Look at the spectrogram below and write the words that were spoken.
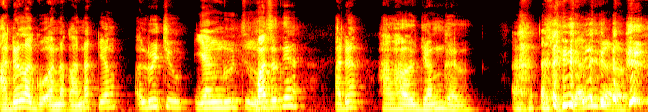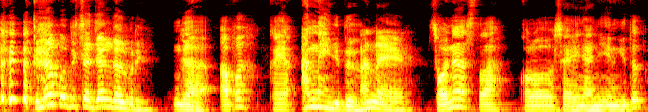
Ada lagu anak-anak yang lucu. Yang lucu. Maksudnya ada hal-hal janggal. janggal. Kenapa bisa janggal, Bri? Nggak, apa? Kayak aneh gitu. Aneh. soalnya setelah kalau saya nyanyiin gitu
